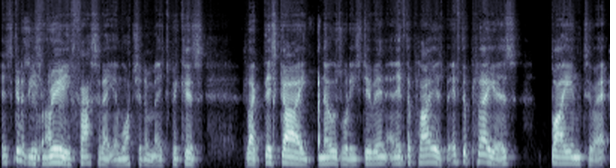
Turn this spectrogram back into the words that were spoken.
It's going to be really fascinating watching him, mate, because like this guy knows what he's doing, and if the players, if the players buy into it,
